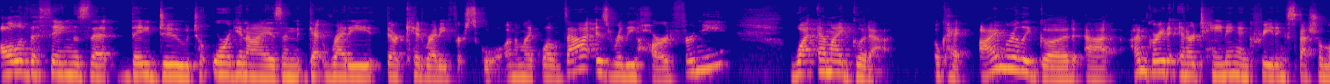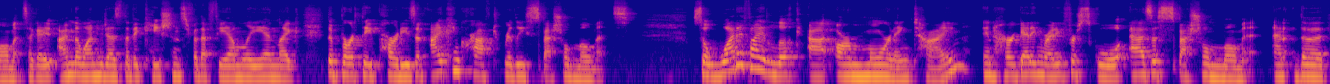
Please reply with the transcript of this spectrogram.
all of the things that they do to organize and get ready their kid ready for school. And I'm like, well, that is really hard for me. What am I good at? okay, I'm really good at, I'm great at entertaining and creating special moments. Like I, I'm the one who does the vacations for the family and like the birthday parties, and I can craft really special moments. So, what if I look at our morning time and her getting ready for school as a special moment? And the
